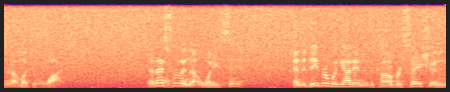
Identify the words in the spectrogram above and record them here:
you're not much of a wife. And that's really not what he said. And the deeper we got into the conversation,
